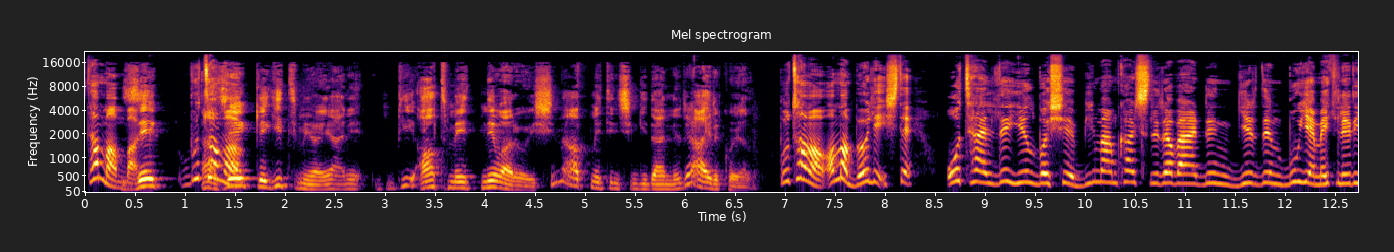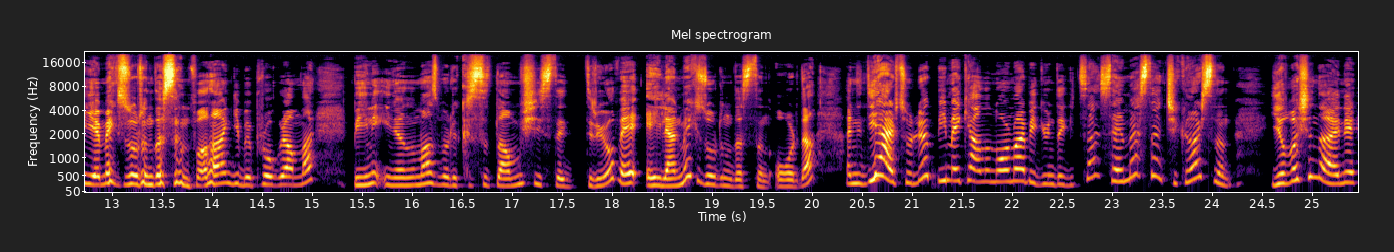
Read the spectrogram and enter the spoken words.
Tamam bak zevk, bu ha, tamam. zevkle gitmiyor. Yani bir alt metni var o işin. Alt metin için gidenleri ayrı koyalım. Bu tamam ama böyle işte otelde yılbaşı bilmem kaç lira verdin girdin bu yemekleri yemek zorundasın falan gibi programlar beni inanılmaz böyle kısıtlanmış hissettiriyor ve eğlenmek zorundasın orada. Hani diğer türlü bir mekana normal bir günde gitsen sevmezsen çıkarsın. Yılbaşında hani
